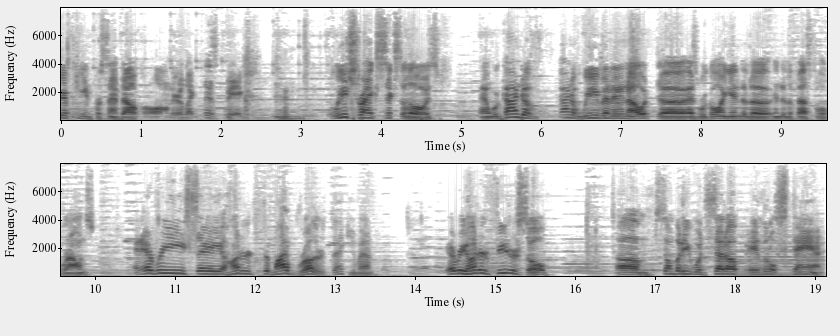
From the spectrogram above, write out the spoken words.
15% alcohol, and they're like this big. we each drank six of those, and we're kind of kind of weaving in and out uh, as we're going into the into the festival grounds. And every say 100, my brother, thank you, man. Every 100 feet or so, um, somebody would set up a little stand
